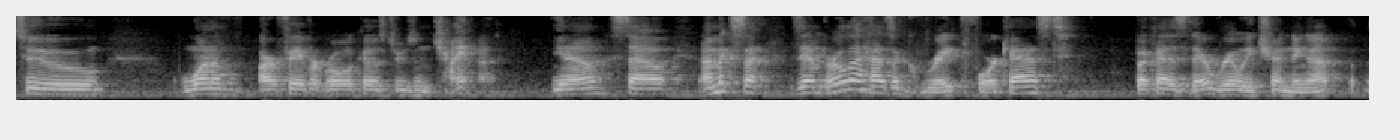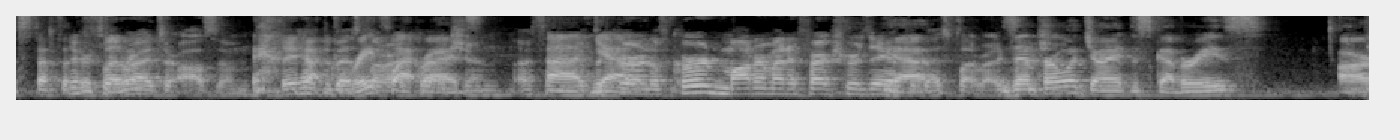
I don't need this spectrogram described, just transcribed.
to one of our favorite roller coasters in China. You know, so I'm excited. Zamperla has a great forecast because they're really trending up with the stuff that Their they're flat doing. rides are awesome. They have the best Great flat, flat ride rides. collection. I think Uh, of the yeah. current of current modern manufacturers, they have the best flat ride. Zamperla collection. Giant Discoveries are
